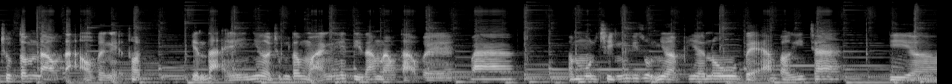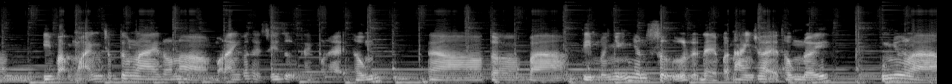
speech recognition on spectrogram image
trung tâm đào tạo về nghệ thuật hiện tại như ở trung tâm của anh ấy thì đang đào tạo về ba môn chính ví dụ như là piano vẽ và guitar. Thì uh, hy vọng của anh trong tương lai đó là bọn anh có thể xây dựng thành một hệ thống uh, và tìm được những nhân sự để, để vận hành cho hệ thống đấy cũng như là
